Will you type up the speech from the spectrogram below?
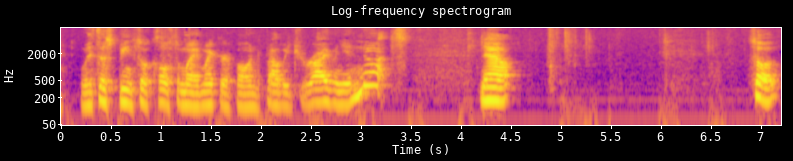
with this being so close to my microphone, it's probably driving you nuts. Now, so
